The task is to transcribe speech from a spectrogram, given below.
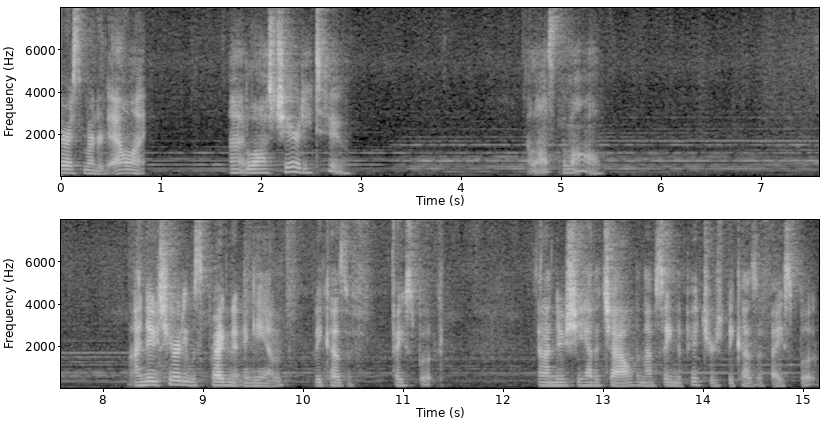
Paris murdered Ella, I lost Charity too. I lost them all. I knew Charity was pregnant again because of Facebook. And I knew she had a child, and I've seen the pictures because of Facebook.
